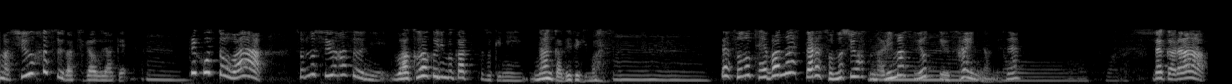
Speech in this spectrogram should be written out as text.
まあ周波数が違うだけ。うん、ってことは、その周波数にワクワクに向かってた時に何か出てきます。だからその手放したらその周波数になりますよっていうサインなんですね。だから、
